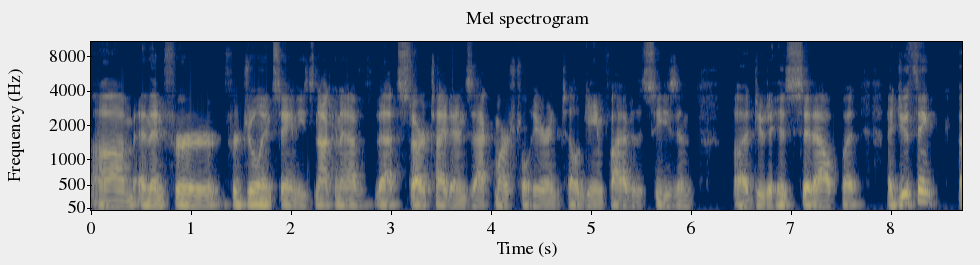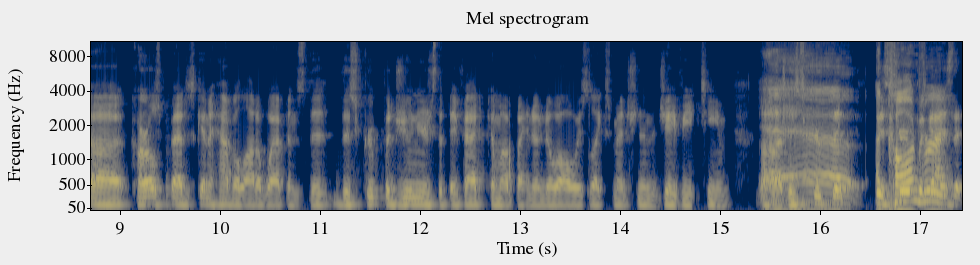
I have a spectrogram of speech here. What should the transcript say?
Um, and then for for Julian Sayin he's not going to have that star tight end Zach Marshall here until Game Five of the season uh, due to his sit out. But I do think uh, Carlsbad is going to have a lot of weapons. The, this group of juniors that they've had come up, I know Noah always likes mentioning the JV team. Uh, this group, that, this group of guys that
